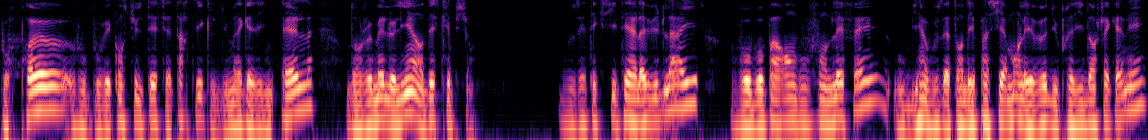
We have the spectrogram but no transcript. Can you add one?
Pour preuve, vous pouvez consulter cet article du magazine Elle, dont je mets le lien en description. Vous êtes excité à la vue de l'ail Vos beaux-parents vous font de l'effet Ou bien vous attendez patiemment les vœux du président chaque année?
